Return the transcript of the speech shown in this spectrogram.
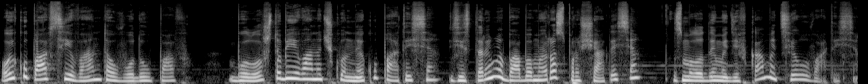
Ой, купався Іван та у воду упав. Було ж тобі, Іваночку, не купатися, зі старими бабами розпрощатися, з молодими дівками цілуватися.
